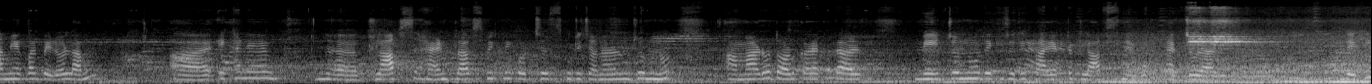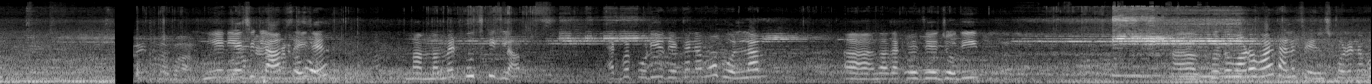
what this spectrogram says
আমি একবার বেরোলাম এখানে গ্লাভস হ্যান্ড গ্লাভস বিক্রি করছে স্কুটি চালানোর জন্য। আমারও দরকার একটা, আর মেয়ের জন্য দেখি যদি পাই একটা গ্লাভস নেব এক আর দেখি। নিয়ে নিয়েছি গ্লাভস এই যে মাম্মামের পুচকি গ্লাভস একবার পরিয়ে দেখে নেব, বললাম দাদাকে যে যদি ছোট বড় হয় তাহলে চেঞ্জ করে নেব।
